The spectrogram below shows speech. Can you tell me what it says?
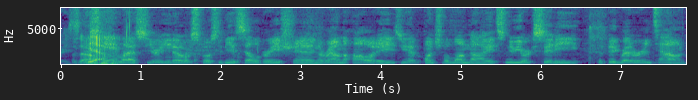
worries. So. the Yeah. game last year, you know, it was supposed to be a celebration around the holidays. You have a bunch of alumni. It's New York City. The Big Red are in town.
